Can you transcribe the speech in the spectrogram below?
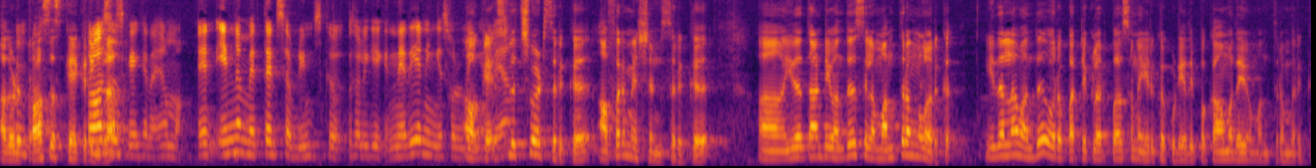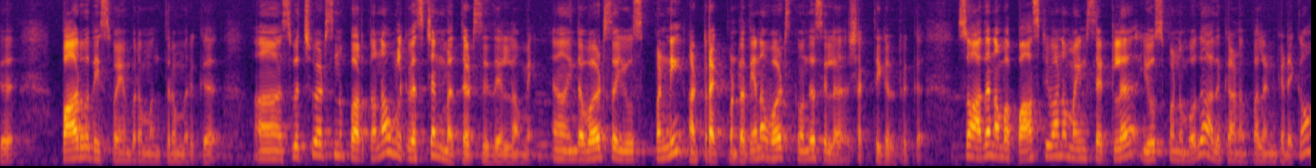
அதோட ப்ராசஸ் கேட்குறீங்களா ப்ராசஸ் கேட்குறேன் ஆமாம் என்ன மெத்தட்ஸ் அப்படின்னு சொல்லி கேட்குறேன் நிறைய நீங்கள் சொல்கிறீங்க ஓகே ஸ்விட்ச் வேர்ட்ஸ் இருக்குது அஃபர்மேஷன்ஸ் இருக்குது இதை தாண்டி வந்து சில மந்திரங்களும் இருக்குது இதெல்லாம் வந்து ஒரு பர்டிகுலர் பர்சனை இருக்கக்கூடியது. இப்போ காமதேவ மந்திரம் இருக்குது பார்வதி ஸ்வயம்பர மந்திரம் இருக்குது ஸ்விட்ச் வேர்ட்ஸ்னு பார்த்தோம்னா உங்களுக்கு வெஸ்டர்ன் மெத்தட்ஸ் இது எல்லாமே. இந்த வேர்ட்ஸை யூஸ் பண்ணி அட்ராக்ட் பண்ணுறது ஏன்னா வேர்ட்ஸ்க்கு வந்து சில சக்திகள் இருக்குது ஸோ அதை நம்ம பாசிட்டிவான மைண்ட் செட்டில் யூஸ் பண்ணும்போது அதுக்கான பலன் கிடைக்கும்.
